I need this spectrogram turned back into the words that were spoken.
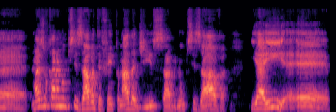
É, mas o cara não precisava ter feito nada disso, sabe? Não precisava. E aí, é,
